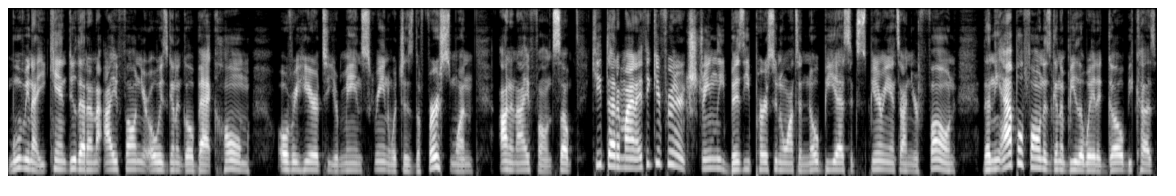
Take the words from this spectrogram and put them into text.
movie night. You can't do that on an iPhone. You're always going to go back home over here to your main screen, which is the first one on an iPhone. So keep that in mind. I think if you're an extremely busy person who wants a no BS experience on your phone, then the Apple phone is going to be the way to go because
